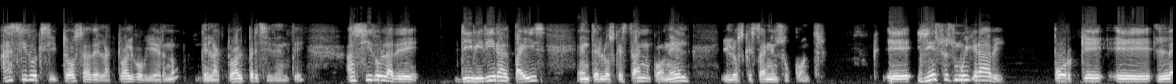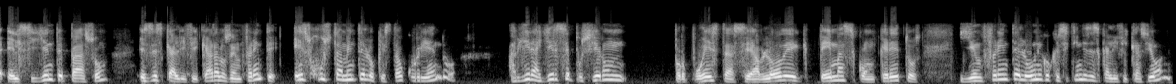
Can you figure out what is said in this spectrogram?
ha sido exitosa del actual gobierno, del actual presidente, ha sido la de dividir al país entre los que están con él y los que están en su contra. Eh, y eso es muy grave, porque eh, el siguiente paso es descalificar a los de enfrente. Es justamente lo que está ocurriendo. A ver, ayer se pusieron propuestas, se habló de temas concretos y enfrente lo único que se tiene es descalificación.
